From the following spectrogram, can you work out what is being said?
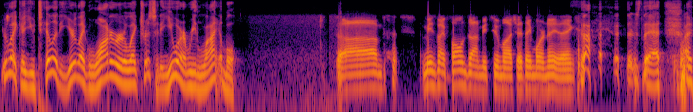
you're like a utility. You're like water or electricity. You are reliable. Um, it means my phone's on me too much. I think more than anything. There's that. I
